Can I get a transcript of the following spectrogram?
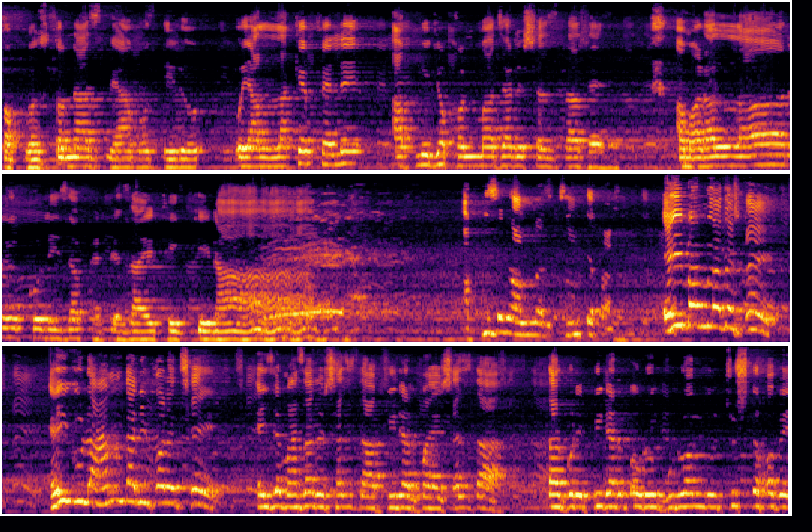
সমস্ত নাজ নেয়ামত দিল। ওই আল্লাহকে ফেলে আপনি যখন মাজারে সাজদা দেন, আমার আল্লাহর কলিজা ফেটে যায় ঠিক কিনা? আপনি যেন আল্লাহ চিনতে পারেন। এই বাংলাদেশে এইগুলো আমদানি করেছে। এই যে মাজারের সাজদা পীরার পায়ে সাজদা তারপরে পীরার বড় গুরু আঙ্গুল চুষতে হবে।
